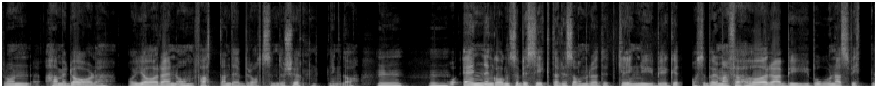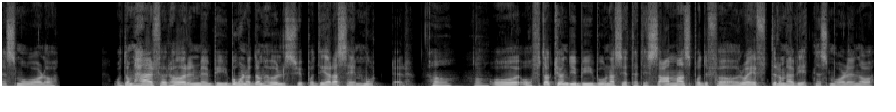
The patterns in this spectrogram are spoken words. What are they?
från Hammerdal att göra en omfattande brottsundersökning. Då. Mm. Mm. Och än en gång så besiktades området kring nybygget och så började man förhöra bybornas vittnesmål. Och, och de här förhören med byborna de hölls ju på deras hemorter. Ja, ja. Och ofta kunde ju byborna sitta tillsammans både före och efter de här vittnesmålen. Och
